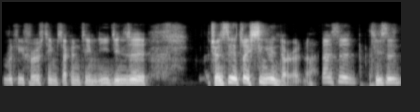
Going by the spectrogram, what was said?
rookie first team second team，你已经是全世界最幸运的人了。但是其实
